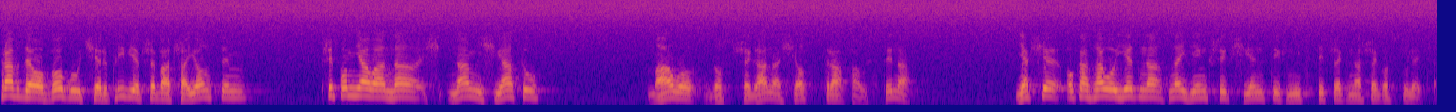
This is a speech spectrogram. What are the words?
Prawdę o Bogu cierpliwie przebaczającym przypomniała na, nam i światu mało dostrzegana siostra Faustyna, jak się okazało jedna z największych świętych mistyczek naszego stulecia.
